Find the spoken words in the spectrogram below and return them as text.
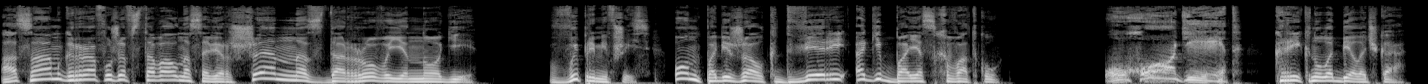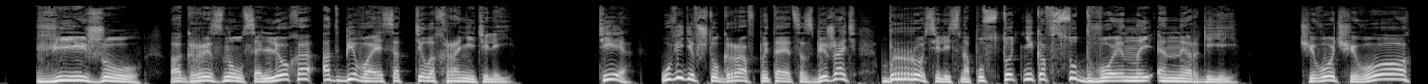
а сам граф уже вставал на совершенно здоровые ноги. Выпрямившись, он побежал к двери, огибая схватку. «Уходит!» — крикнула Белочка. «Вижу!» — огрызнулся Леха, отбиваясь от телохранителей. Те, увидев, что граф пытается сбежать, бросились на пустотников с удвоенной энергией. Чего-чего,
